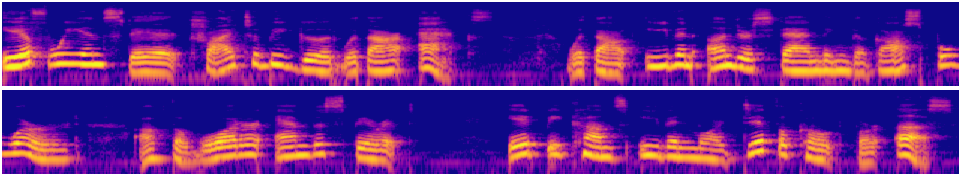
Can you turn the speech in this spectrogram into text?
If we instead try to be good with our acts without even understanding the gospel word of the water and the Spirit, it becomes even more difficult for us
